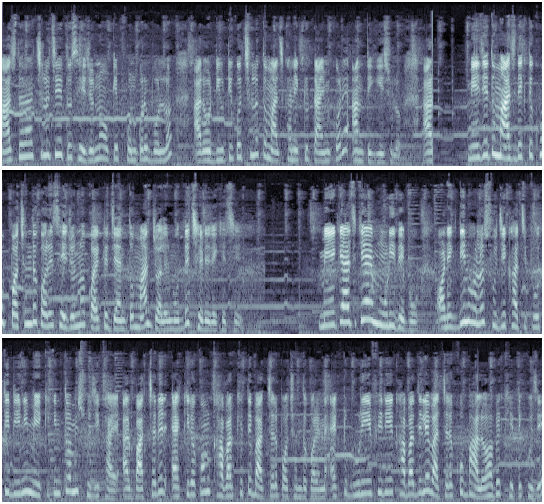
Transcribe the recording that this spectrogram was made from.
মাছ ধরা হচ্ছিল যেহেতু সেই জন্য ওকে ফোন করে বলল। আর ও ডিউটি করছিল, তো মাঝখানে একটু টাইম করে আনতে গিয়েছিল। আর মেয়ে যেহেতু মাছ দেখতে খুব পছন্দ করে সেই জন্য কয়েকটা জ্যান্ত মাছ জলের মধ্যে ছেড়ে রেখেছে। মেয়েকে আজকে আমি মুড়ি দেব। অনেক দিন হলো সুজি খাচ্ছি, প্রতিদিনই মেয়েকে কিন্তু আমি সুজি খাই। আর বাচ্চাদের একই রকম খাবার খেতে বাচ্চারা পছন্দ করে না। একটু ঘুরিয়ে ফিরিয়ে খাবার দিলে বাচ্চারা খুব ভালোভাবে খেতে খুঁজে।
